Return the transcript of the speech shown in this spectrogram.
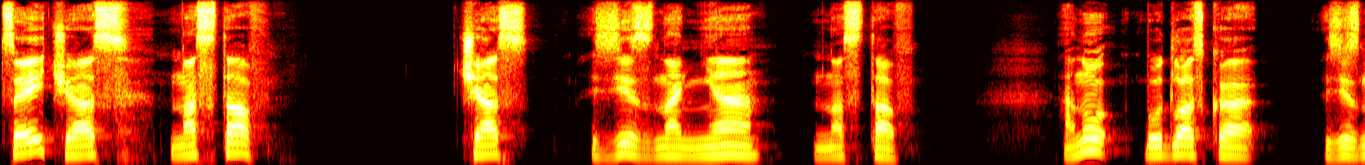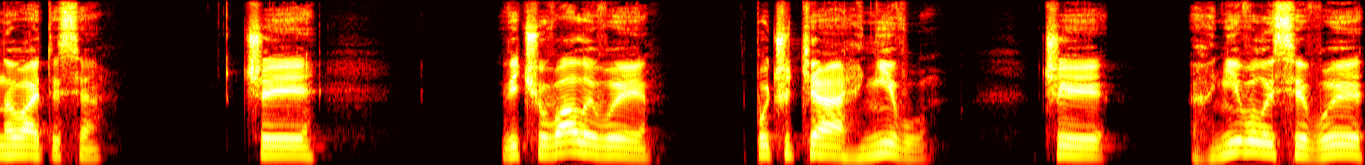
цей час настав. Час зізнання настав. Ану, будь ласка, зізнавайтеся, чи відчували ви почуття гніву, чи гнівалися ви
